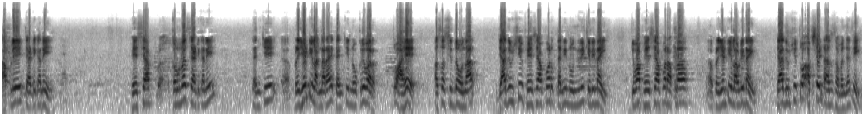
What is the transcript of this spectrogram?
आपली त्या ठिकाणी फेस करूनच त्या ठिकाणी त्यांची प्रेझेंटी लागणार आहे त्यांची नोकरीवर तो आहे असं सिद्ध होणार. ज्या दिवशी फेस ॲपवर त्यांनी नोंदणी केली नाही किंवा फेस ॲपवर आपलं प्रेझेंटी लावली नाही त्या दिवशी तो अपसेंट असं समजण्यात येईल.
